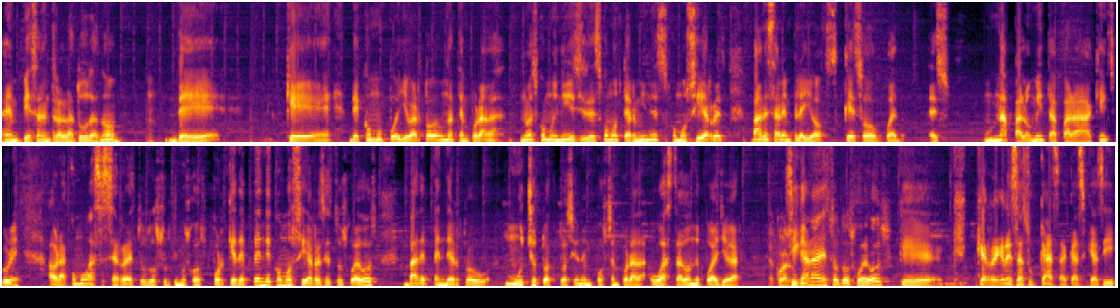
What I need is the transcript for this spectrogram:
empiezan a entrar las dudas, ¿no? De que de cómo puede llevar toda una temporada. No es como inicies, es como termines, como cierres. Van a estar en playoffs, que eso, bueno, es una palomita para Kingsbury. Ahora, ¿cómo vas a cerrar estos dos últimos juegos? Porque depende cómo cierres estos juegos, va a depender mucho tu actuación en postemporada o hasta dónde puedas llegar. Si ganan estos dos juegos, que, regresa a su casa casi casi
